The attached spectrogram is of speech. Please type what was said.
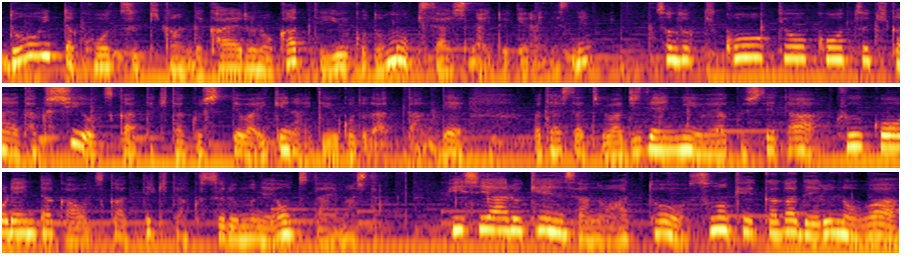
どういった交通機関で帰るのかっていうことも記載しないといけないんですね。その時公共交通機関やタクシーを使って帰宅してはいけないということだったんで私たちは事前に予約してた空港レンタカーを使って帰宅する旨を伝えました。PCR 検査の後その結果が出るのは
